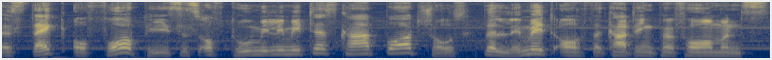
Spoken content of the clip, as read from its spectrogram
A stack of 4 pieces of 2mm cardboard shows the limit of the cutting performance.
